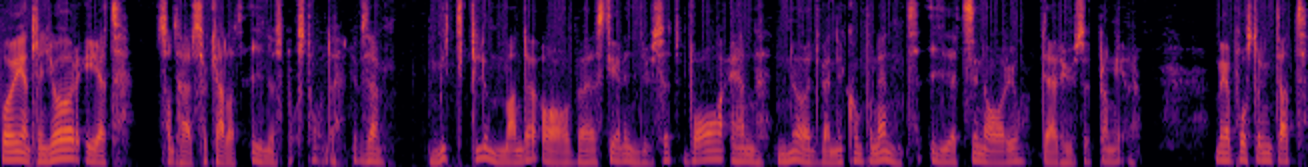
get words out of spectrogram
vad jag egentligen gör är ett sånt här så kallat inuspåstående. Det vill säga, mitt glömmande av eh, stearinljuset var en nödvändig komponent i ett scenario där huset brann ner. Men jag påstår inte att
